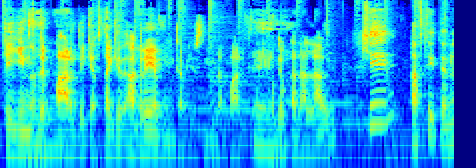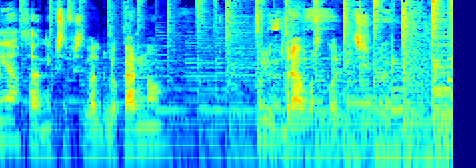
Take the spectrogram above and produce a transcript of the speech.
και γίνονται Ναι, ναι. πάρτι και αυτά και αγριεύουν κάποια στιγμή τα πάρτι, Ε, από ό,τι ναι. έχω καταλάβει. Και αυτή η ταινία θα ανοίξει στο φεστιβάλ του Λοκάρνο. Πολύ ωραία. Μπράβο στο κορίτσι. Μπράβο.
